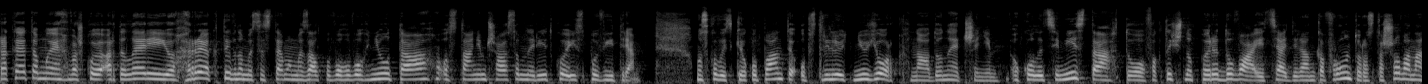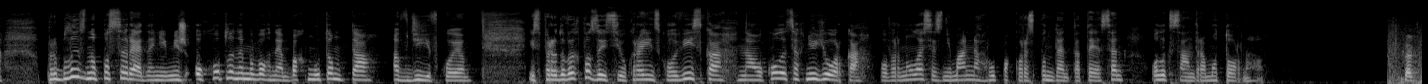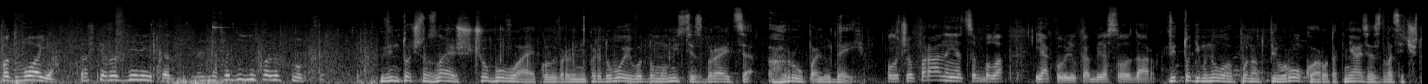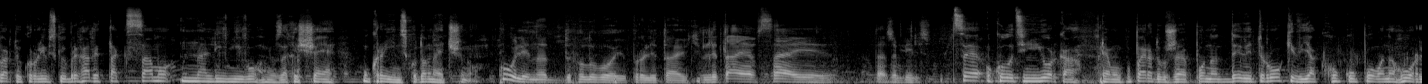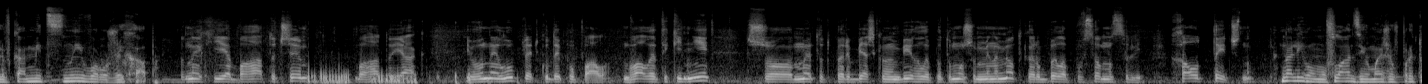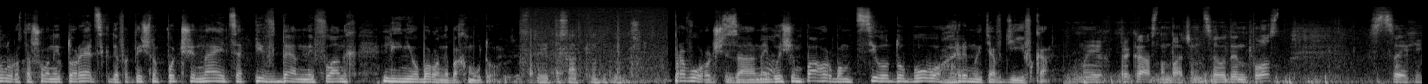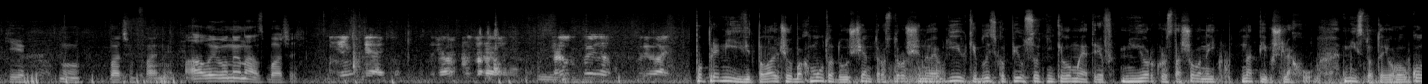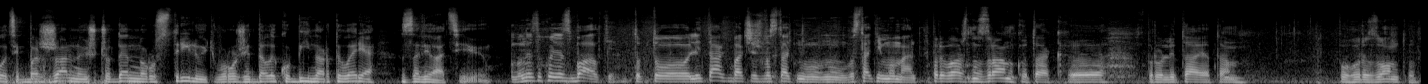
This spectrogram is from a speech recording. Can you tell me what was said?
Ракетами, важкою артилерією, реактивними системами залпового вогню та останнім часом нерідко із повітря. Московицькі окупанти обстрілюють Нью-Йорк на Донеччині. Околиці міста то фактично передова і ця ділянка фронту розташована приблизно посередині між охопленими вогнем Бахмутом та Авдіївкою. Із передових позицій українського війська на околицях Нью-Йорка повернулася знімальна група кореспондента ТСН Олександра Моторного. Так подвоє. Трошки розділіться. Не заходіть ніколи в клубці. Він точно знає, що буває, коли в районі передової в одному місці збирається група людей. Получив поранення, це була Яковлівка біля Солидару. Відтоді минуло понад півроку, а рота князя з 24-ї королівської бригади так само на лінії вогню захищає українську Донеччину. Кулі над головою пролітають. Літає все і навіть більше. Це околиці Нью-Йорка. Прямо попереду вже понад 9 років, як окупована Горлівка, міцний ворожий хаб. У них є багато чим, багато як, і вони луплять куди попало. Бували такі дні, що ми тут перебіжками бігали, тому що мінометка робила по всьому селі. Хаотично. На лівому фланзі, майже впритул, розташований Торецьк, де фактично починається південний фланг лінії оборони Бахмуту. Праворуч за найближчим пагорбом цілодобово гримить Авдіївка. Ми їх прекрасно бачимо. Це один пост з цих, яких ну, бачимо файний. Але й вони нас бачать. По прямій від палаючого Бахмута до ущент розтрощеної Авдіївки близько півсотні кілометрів. Нью-Йорк розташований на півшляху. Місто та його околиці безжально і щоденно розстрілюють ворожі далекобійна артилерія з авіацією. Вони заходять з балки. Тобто літак бачиш в останню, ну, в останній момент. Переважно зранку так е, пролітає там по горизонту,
